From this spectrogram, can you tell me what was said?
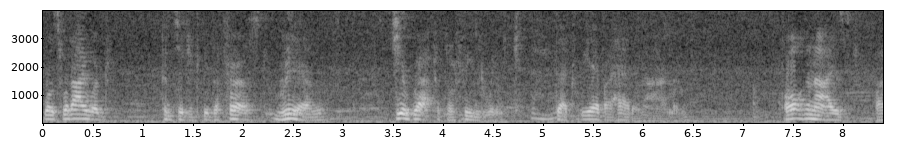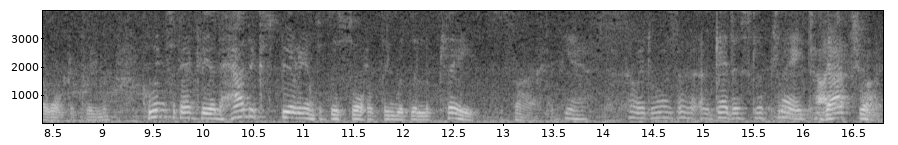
was what I would consider to be the first real geographical field week Mhm. that we ever had in Ireland, organized by Walter Freeman, who incidentally had had experience of this sort of thing with the Le Play Society. Yes. So it was a, a Geddes Le Play type. That's right.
